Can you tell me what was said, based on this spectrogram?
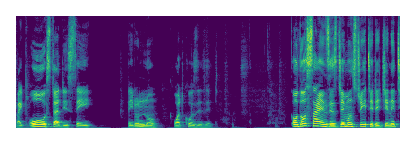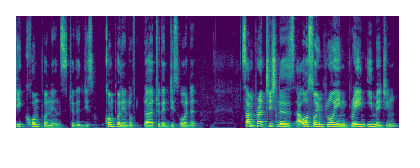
Like all studies say, they don't know what causes it. Although science has demonstrated a genetic components to the dis- component of uh, to the disorder, some practitioners are also employing brain imaging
